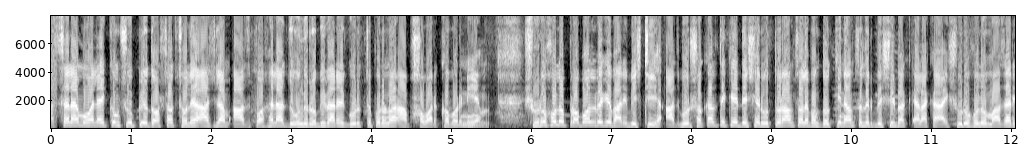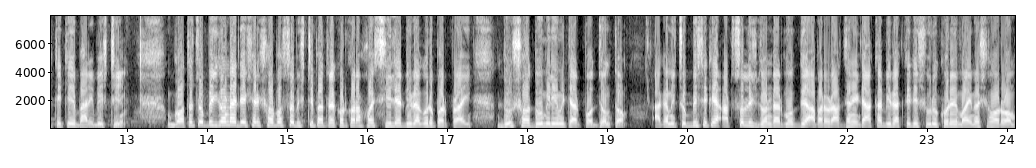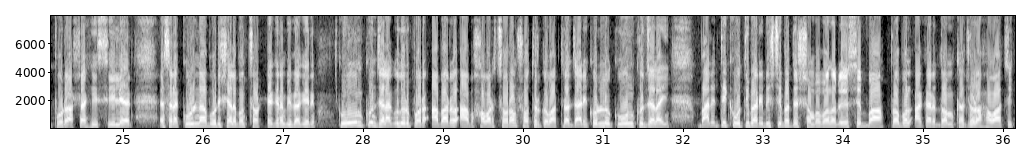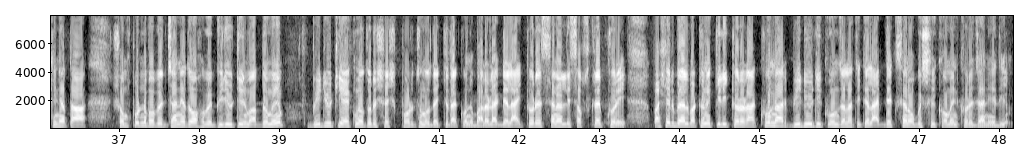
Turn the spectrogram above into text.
আসসালামু আলাইকুম, সুপ্রিয় দর্শক, চলে আসলাম আজ পহেলা জুন, রবিবারের গুরুত্বপূর্ণ আবহাওয়ার খবর নিয়ে। শুরু হলো প্রবল বেগে ভারী বৃষ্টি। আজ ভোর সকাল থেকে দেশের উত্তরাঞ্চল এবং দক্ষিণাঞ্চলের বেশিরভাগ এলাকায় শুরু হলো মাঝারি থেকে ভারী বৃষ্টি। গত চব্বিশ ঘন্টায় দেশের সর্বোচ্চ বৃষ্টিপাত রেকর্ড করা হয় সিলেট বিভাগের উপর প্রায় দুশো দু মিলিমিটার পর্যন্ত। আগামী চব্বিশ থেকে আটচল্লিশ ঘণ্টার মধ্যে আবারও রাজধানী ঢাকা বিভাগ থেকে শুরু করে ময়মনসিংহ, রংপুর রাজশাহী সিলেট, এছাড়া খুলনা, বরিশাল এবং চট্টগ্রাম বিভাগের কোন কোন জেলাগুলোর পর আবারও আবহাওয়ার চরম সতর্কবার্তা জারি করল, কোন কোন জেলায় বাড়ি থেকে অতি ভারী বৃষ্টিপাতের সম্ভাবনা রয়েছে বা প্রবল আকারে দমকা জোড়া হওয়া আছে কিনা তা সম্পূর্ণভাবে জানিয়ে দেওয়া হবে ভিডিওটির মাধ্যমে। ভিডিওটি এক নজরে শেষ পর্যন্ত দেখতে থাকুন। ভালো লাগলে লাইক করে, চ্যানেলটি সাবস্ক্রাইব করে পাশের বেল বাটনে ক্লিক করে রাখুন। আর ভিডিওটি কোন জেলা থেকে লাইভ দেখছেন অবশ্যই কমেন্ট করে জানিয়ে দিন।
